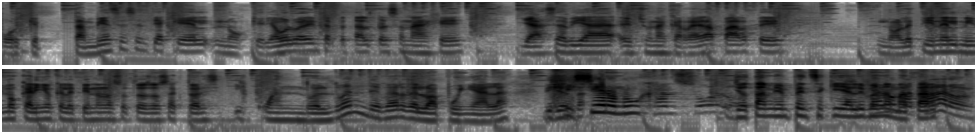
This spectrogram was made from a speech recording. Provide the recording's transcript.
Porque también se sentía que él no quería volver a interpretar al personaje. Ya se había hecho una carrera aparte. No le tiene el mismo cariño que le tienen los otros dos actores. Y cuando el Duende Verde lo apuñala, dije, hicieron un Han Solo. Yo también pensé que ya lo Ya iban a matar. mataron.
